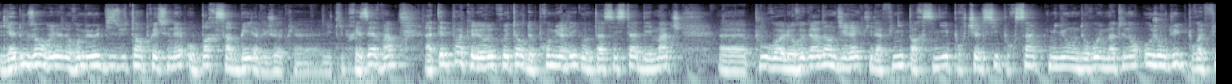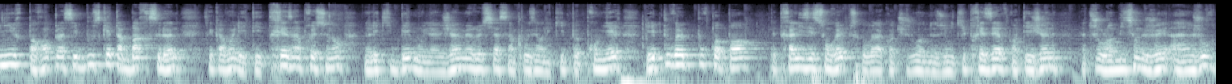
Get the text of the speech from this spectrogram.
il y a 12 ans, Auriol Romeo, 18 ans, impressionné au Barça B. Il avait joué avec l'équipe réserve. à tel point que les recruteurs de Première Ligue ont assisté à des matchs euh, pour le regarder en direct. Il a fini par signer pour Chelsea pour 5 millions d'euros et maintenant, aujourd'hui, il pourrait finir par remplacer Bousquet à Barcelone. C'est il était très impressionnant dans l'équipe B. Bon, il n'a jamais réussi à s'imposer en équipe première. Et il pourrait, pourquoi pas, réaliser son rêve. Parce que voilà, quand tu joues dans une équipe réserve, quand tu es jeune, tu as toujours l'ambition de jouer un jour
